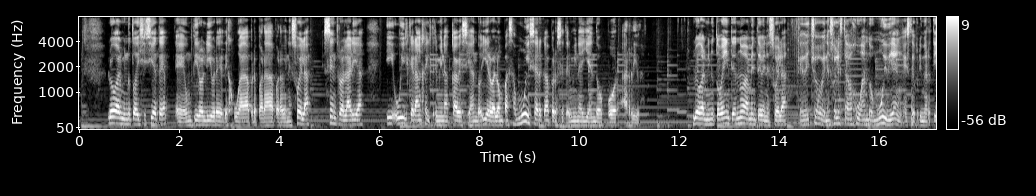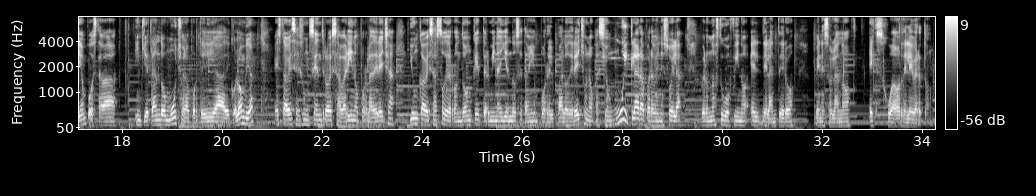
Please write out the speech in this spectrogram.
Luego al minuto 17, eh, un tiro libre de jugada preparada para Venezuela, centro al área y Wilker Ángel termina cabeceando y el balón pasa muy cerca pero se termina yendo por arriba. Luego al minuto 20 nuevamente Venezuela, que de hecho Venezuela estaba jugando muy bien este primer tiempo, estaba inquietando mucho la portería de Colombia. Esta vez es un centro de Sabarino por la derecha y un cabezazo de Rondón que termina yéndose también por el palo derecho, una ocasión muy clara para Venezuela, pero no estuvo fino el delantero venezolano ex jugador del Everton.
